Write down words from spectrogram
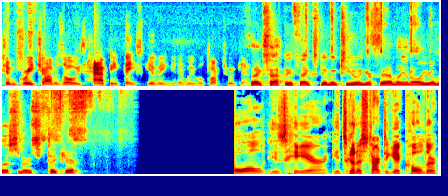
Tim, great job as always. Happy Thanksgiving, and we will talk to you again. Thanks. Happy Thanksgiving to you and your family and all your listeners. Take care. All is here. It's going to start to get colder.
